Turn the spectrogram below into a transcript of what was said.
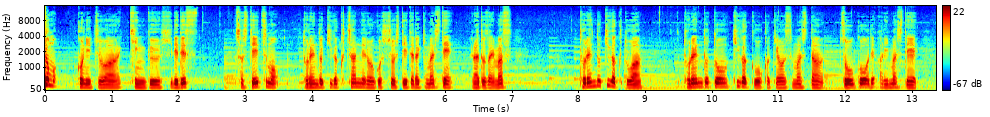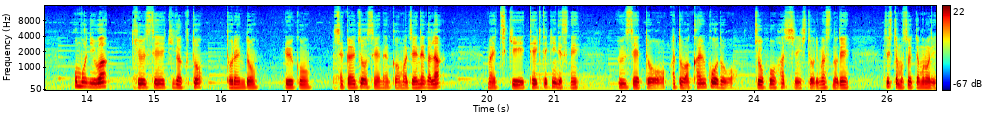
どうも、こんにちは、キングヒデです。そしていつもトレンド企画チャンネルをご視聴していただきましてありがとうございます。トレンド企画とは、トレンドと企画を掛け合わせました造語でありまして、主には旧世企画とトレンド、流行、社会情勢なんかを交えながら、毎月定期的にですね、運勢とあとは開運行動を情報発信しておりますので、ぜひともそういったものに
